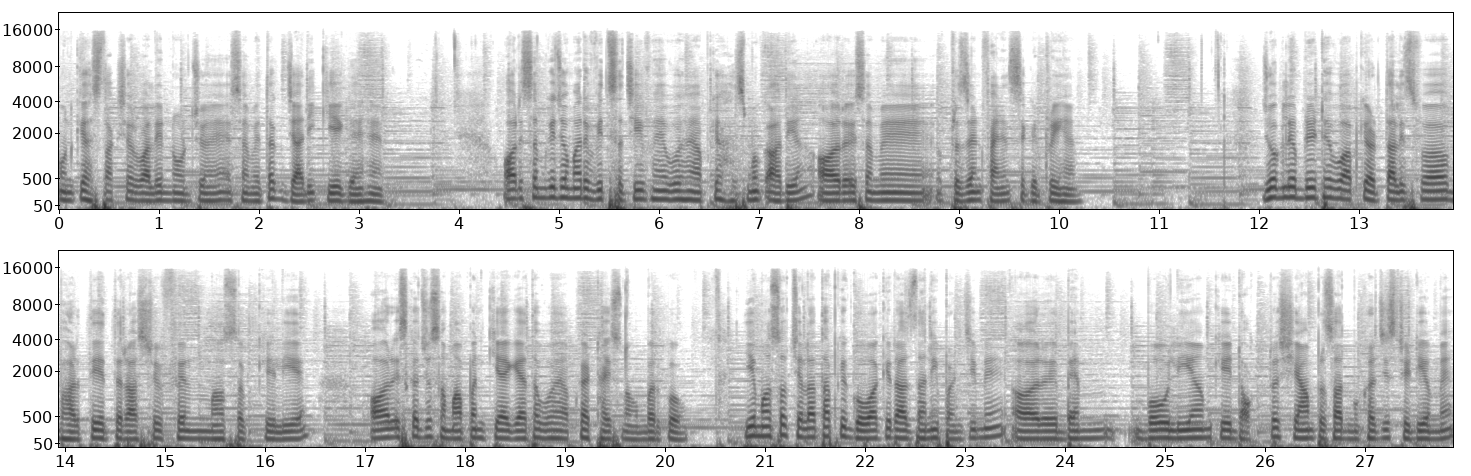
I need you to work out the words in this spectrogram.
उनके हस्ताक्षर वाले नोट जो हैं, इस समय तक जारी किए गए हैं। और इस समय के जो हमारे वित्त सचिव हैं, वो हैं आपके हसमुख आदिया और इस समय प्रेजेंट फाइनेंस सेक्रेटरी हैं। जो अगली अपडेट है वो आपके अड़तालीसवा भारतीय अंतर्राष्ट्रीय फ़िल्म महोत्सव के लिए और इसका जो समापन किया गया था वो है आपका 28 नवंबर को। ये महोत्सव चला था आपके गोवा की राजधानी पणजी में और बेम्बोलियम के डॉक्टर श्याम प्रसाद मुखर्जी स्टेडियम में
